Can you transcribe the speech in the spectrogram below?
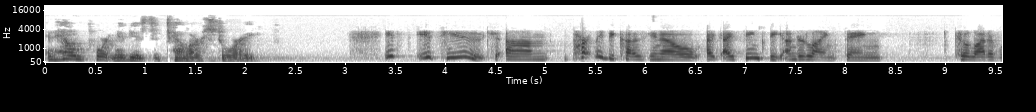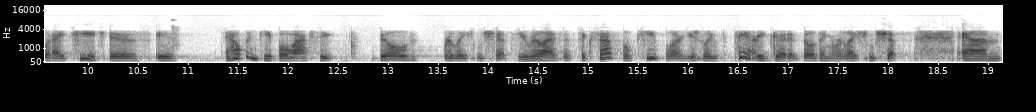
and how important it is to tell our story. It's it's huge. Um, partly because you know I, I think the underlying thing to a lot of what I teach is is helping people actually build relationships. You realize that successful people are usually very good at building relationships, and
